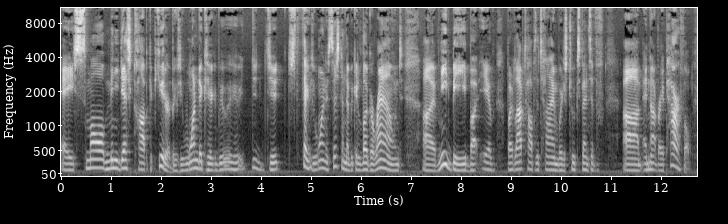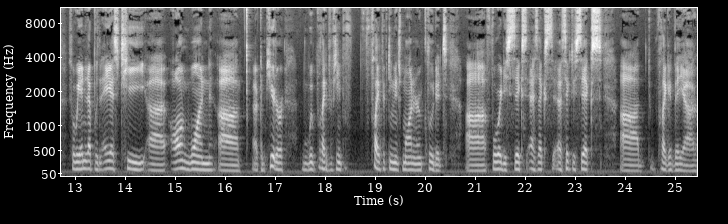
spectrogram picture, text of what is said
a small mini desktop computer because we wanted to, to, to we wanted a system that we could lug around uh, if need be. But if but laptops at the time were just too expensive um, and not very powerful. So we ended up with an AST uh, all-in-one uh, computer with like 15, like 15 inch monitor included, uh, 486 SX66, uh, like a uh,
